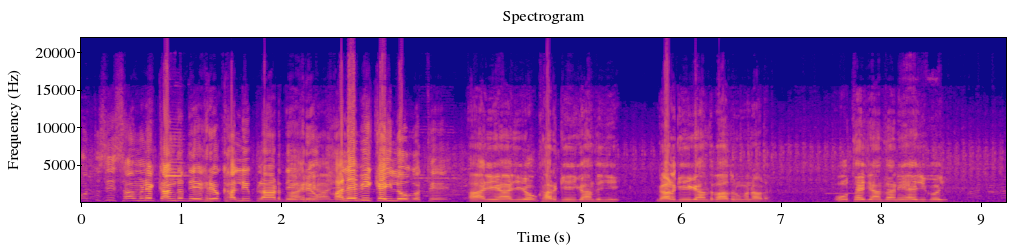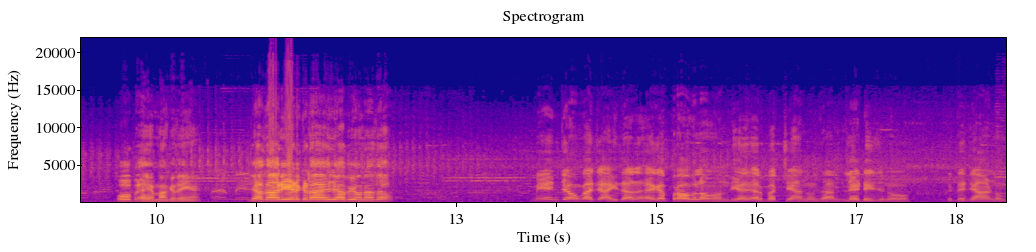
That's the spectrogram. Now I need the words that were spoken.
ਉਹ ਤੁਸੀਂ ਸਾਹਮਣੇ ਕੰਧ ਦੇਖ ਰਹੇ ਹੋ ਖਾਲੀ ਪਲਾਟ ਦੇਖ ਰਹੇ ਹੋ। ਹਲੇ ਵੀ ਕਈ ਲੋਕ ਉੱਥੇ ਹਾਂਜੀ ਹਾਂਜੀ ਉਹ ਖਰ ਗਈ ਕੰਧ ਜੀ ਗਲ ਗਈ ਕੰਧ ਬਾਥਰੂਮ ਨਾਲ। ਉੱਥੇ ਜਾਂਦਾ ਨਹੀਂ ਹੈ ਜੀ ਕੋਈ। ਉਹ ਪੈਸੇ ਮੰਗਦੇ ਆ। ਜ਼ਿਆਦਾ ਰੇਟ ਕਢਾਇਆ ਜਾਵੇ ਉਹਨਾਂ ਦਾ। ਮੇਨ ਚੌਂਕਾ ਚਾਹੀਦਾ ਤਾਂ ਹੈਗਾ ਪ੍ਰੋਬਲਮ ਹੁੰਦੀ ਆ ਯਾਰ ਬੱਚਿਆਂ ਨੂੰ ਲੇਡੀਜ਼ ਨੂੰ। ਕਿਤੇ ਜਾਣ ਨੂੰ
